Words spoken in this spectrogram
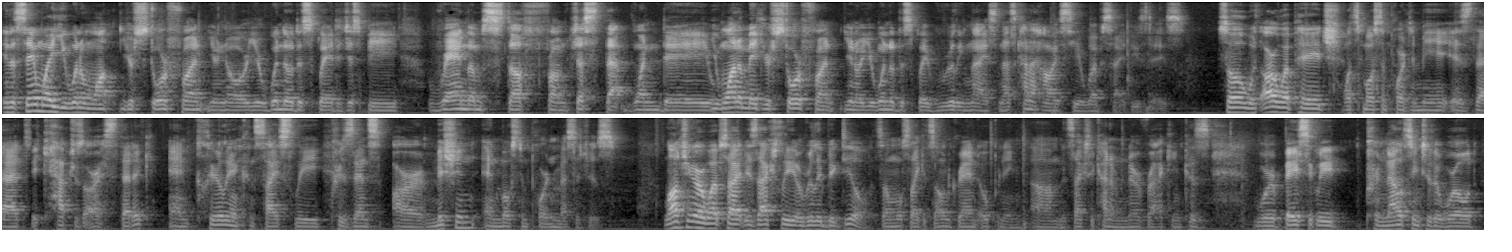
In the same way, you wouldn't want your storefront, you know, or your window display to just be random stuff from just that one day. You want to make your storefront, you know, your window display really nice, and that's kind of how I see a website these days. So with our webpage, what's most important to me is that it captures our aesthetic and clearly and concisely presents our mission and most important messages. launching our website is actually a really big deal. It's almost like its own grand opening. Um, it's actually kind of nerve wracking because we're basically pronouncing to the world,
